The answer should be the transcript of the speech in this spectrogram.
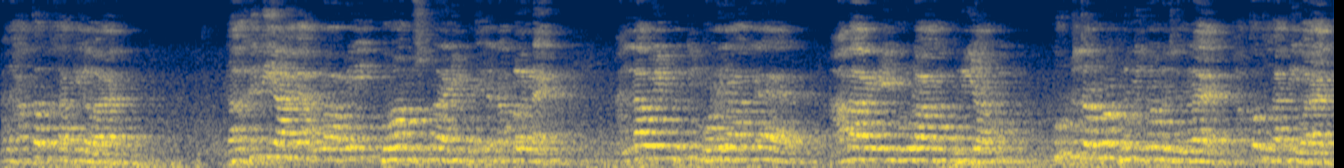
அது ஹத்தத்து காத்தியில் வராது தகுதியாக அல்லாவை குரான் சூற அடிப்படையில் நம்பலன. அல்லாவை பற்றி முறையாக ஆதாரங்களின் ஊடாக புரியாமல் கூட்டுத்தனமாக புரிஞ்சுக்கணும்னு வச்சுக்கோங்களேன் ஹத்தத்து காத்தி வராது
